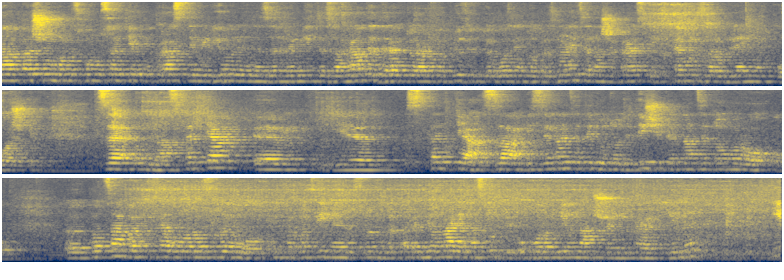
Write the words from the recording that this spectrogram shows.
на першому громадському сайті як украсти мільйони не загриміти загради. Директор Альфа Плюс Віктор Возненко признається наша крайська система заробляння коштів. Це одна стаття. Ем, Стаття за 18 лютого 2015 року. Е, Коцаба місцевого розливу інформаційної регіоналів на службі у ворогів нашої країни і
